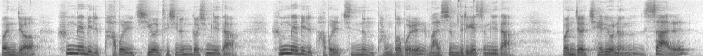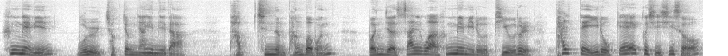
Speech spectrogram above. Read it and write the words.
먼저 흑메밀 밥을 지어 드시는 것입니다. 흑메밀 밥을 짓는 방법을 말씀드리겠습니다. 먼저 재료는 쌀, 흑메밀, 물 적정량입니다. 밥 짓는 방법은 먼저 쌀과 흑메밀의 비율을 8대 2로 깨끗이 씻어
